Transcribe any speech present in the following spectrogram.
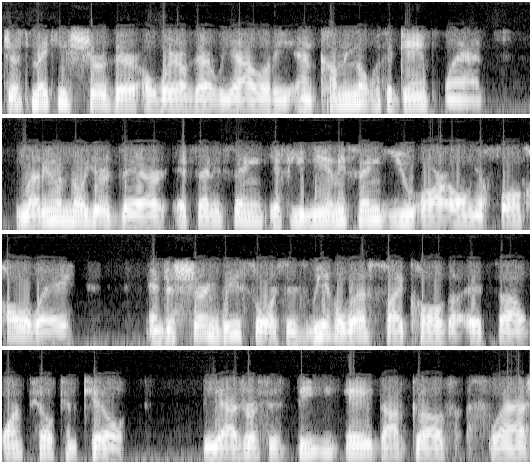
Just making sure they're aware of that reality and coming up with a game plan, letting them know you're there. If anything, if you need anything, you are only a phone call away. And just sharing resources. We have a website called uh, it's uh, One Pill Can Kill the address is dea.gov slash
